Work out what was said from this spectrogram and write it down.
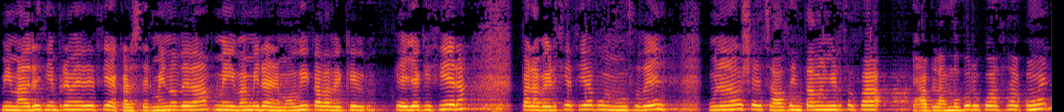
mi madre siempre me decía que al ser menos de edad me iba a mirar el móvil cada vez que ella quisiera para ver si hacía buen uso de él. Una noche estaba sentada en el sofá hablando por WhatsApp con él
